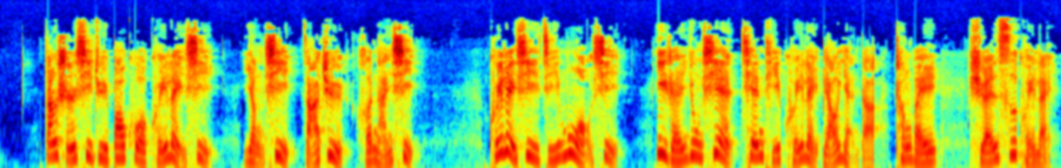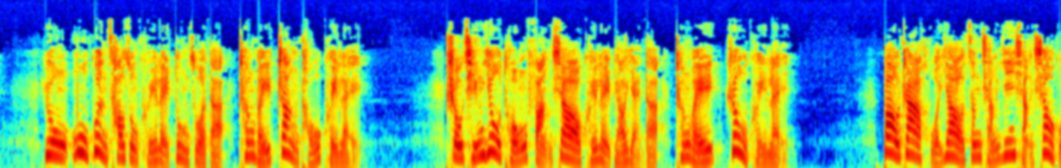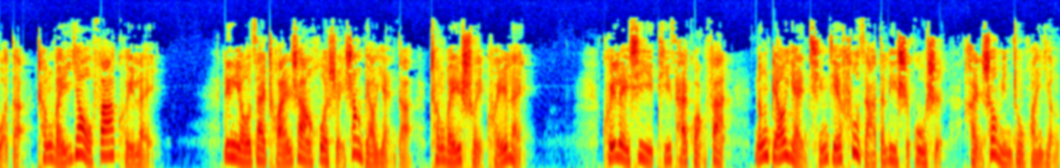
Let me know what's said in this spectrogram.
当时戏剧包括傀儡戏、影戏、杂剧和南戏。傀儡戏及木偶戏，一人用线牵提傀儡表演的，称为悬丝傀儡；用木棍操纵傀儡动作的，称为杖头傀儡；手擎幼童仿效傀儡表演的，称为肉傀儡；爆炸火药增强音响效果的，称为药发傀儡；另有在船上或水上表演的，称为水傀儡。傀儡戏题材广泛，能表演情节复杂的历史故事，很受民众欢迎。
